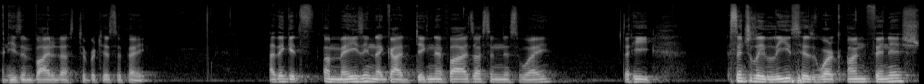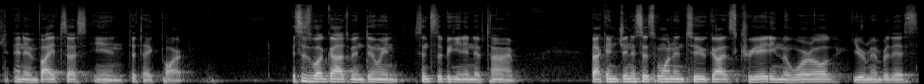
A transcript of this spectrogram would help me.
and He's invited us to participate. I think it's amazing that God dignifies us in this way, that He essentially leaves His work unfinished and invites us in to take part. This is what God's been doing since the beginning of time. Back in Genesis 1 and 2, God's creating the world. You remember this.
